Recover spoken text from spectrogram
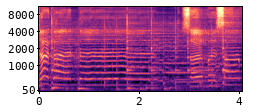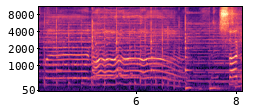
જગત સબ સપના સત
